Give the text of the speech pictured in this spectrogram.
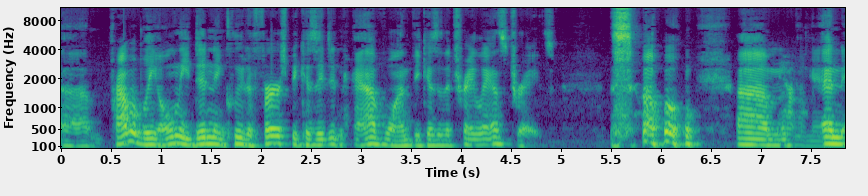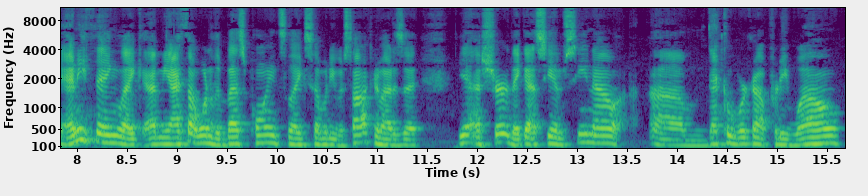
um, probably only didn't include a first because they didn't have one because of the Trey Lance trades. So, um, yeah, and anything like, I mean, I thought one of the best points, like somebody was talking about, is that, yeah, sure, they got CMC now. Um, that could work out pretty well.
